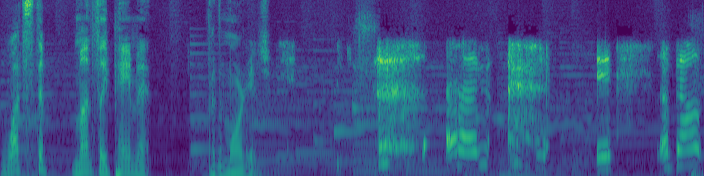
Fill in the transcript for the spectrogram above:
What's the monthly payment for the mortgage? Um, it's about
